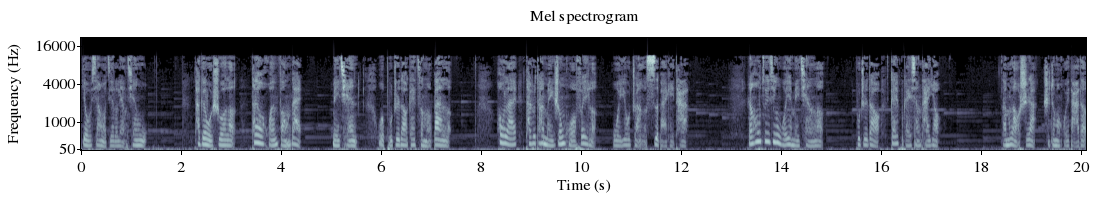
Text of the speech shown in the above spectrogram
又向我借了两千五。他跟我说了他要还房贷，没钱，我不知道该怎么办了。后来他说他没生活费了，我又转了四百给他。然后最近我也没钱了，不知道该不该向他要。咱们老师啊是这么回答的：“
